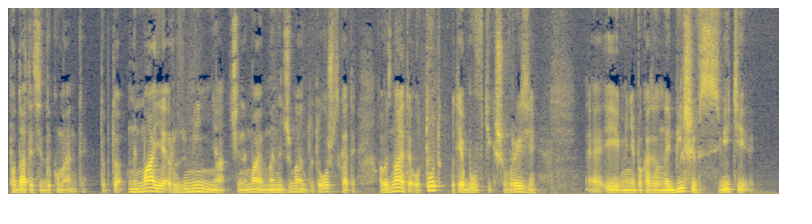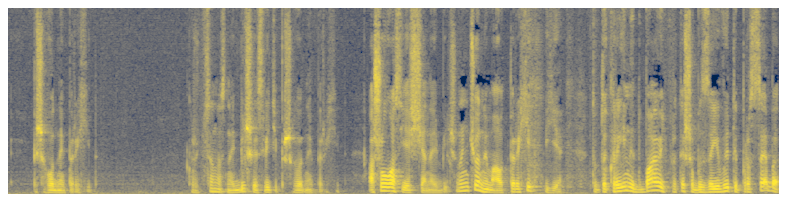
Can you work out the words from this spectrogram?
подати ці документи. Тобто немає розуміння чи немає менеджменту того, що сказати, а ви знаєте, отут, от я був тільки що в Ризі, е, і мені показували найбільший в світі пішохідний перехід. Кажуть, це у нас найбільший у світі пішохідний перехід. А що у вас є ще найбільше? Ну нічого нема, от перехід є. Тобто країни дбають про те, щоб заявити про себе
